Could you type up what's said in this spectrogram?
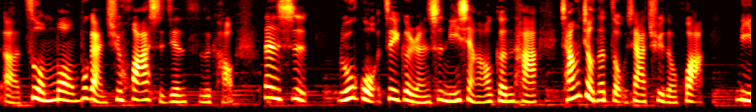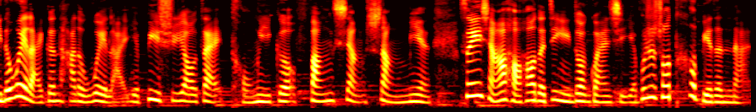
呃做梦，不敢去花时间思考。但是如果这个人是你想要跟他长久的走下去的话，你的未来跟他的未来也必须要在同一个方向上面。所以，想要好好的经营一段关系，也不是说特别的难，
